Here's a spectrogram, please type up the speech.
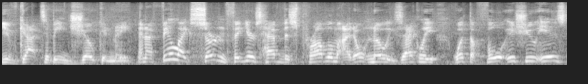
You've got to be joking me. And I feel like certain figures have this problem. I don't know exactly what the full issue is,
